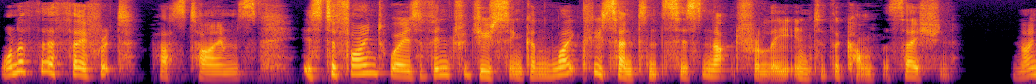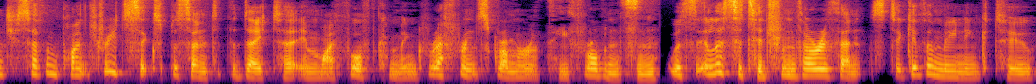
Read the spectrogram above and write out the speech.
One of their favourite pastimes is to find ways of introducing unlikely sentences naturally into the conversation. 97.36% of the data in my forthcoming reference grammar of Heath Robinson was elicited from their events to give a meaning to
